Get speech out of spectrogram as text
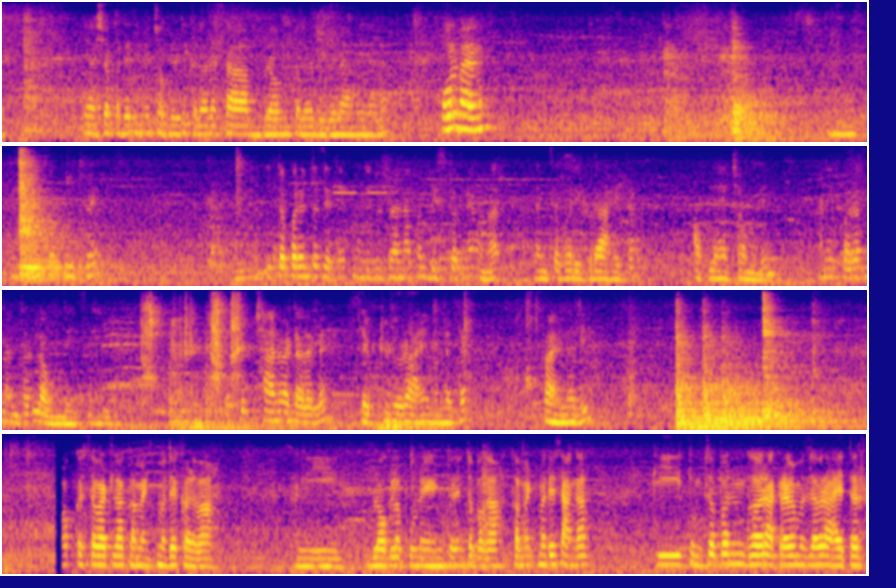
हे अशा पद्धतीने चॉकलेटी कलर असा ब्राऊन कलर दिलेला आहे याला. होल बाहेरून. इथंपर्यंतच येत आहेत. म्हणजे दुसऱ्यांना पण डिस्टर्ब नाही होणार. त्यांचं घर इकडं आहे तर आपल्या ह्याच्यामध्ये. आणि परत नंतर लावून द्यायचं हे खूप छान वाटायला आहे सेफ्टी डोर आहे म्हणलं तर. फायनली ब्लॉग कसा वाटला कमेंटमध्ये कळवा. आणि ब्लॉगला पूर्ण एंडपर्यंत बघा. कमेंटमध्ये सांगा की तुमचं पण घर अकराव्या मजल्यावर आहे तर.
